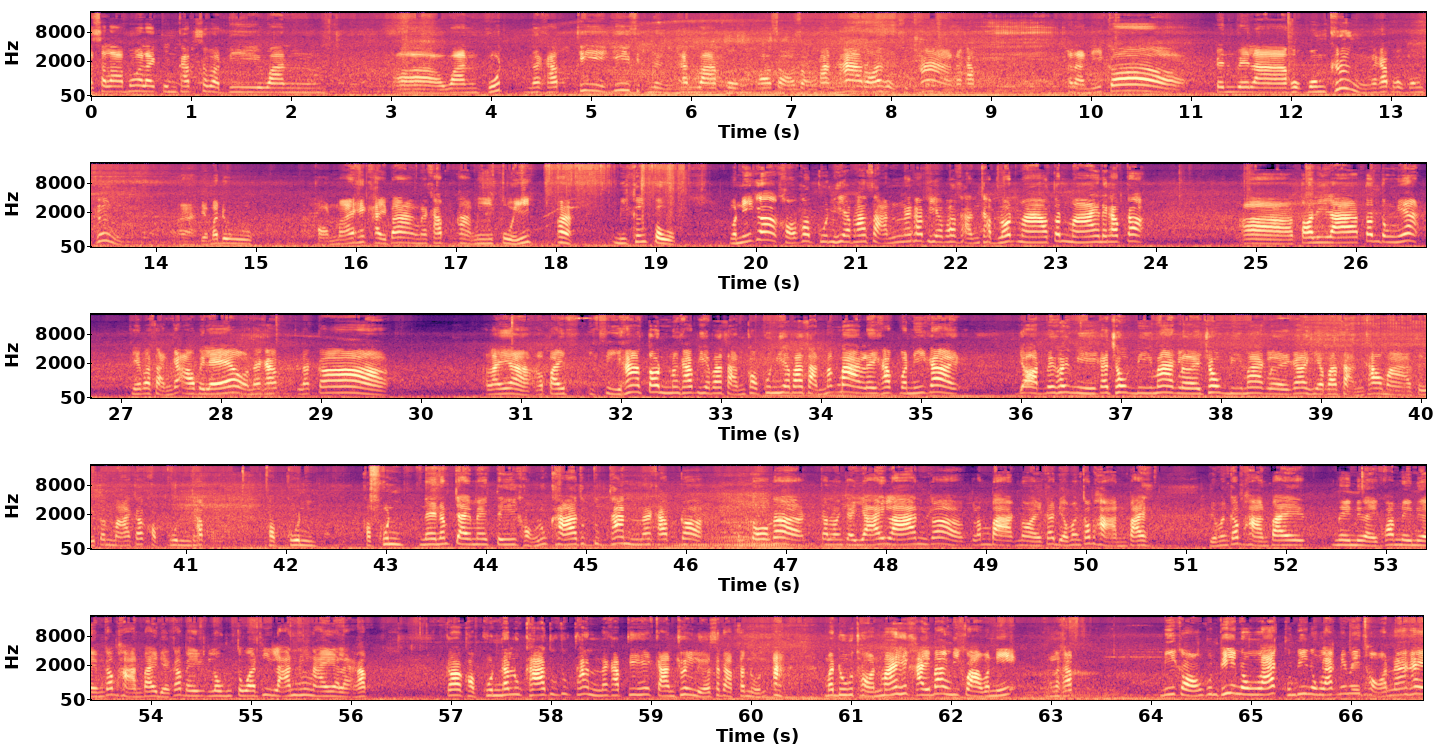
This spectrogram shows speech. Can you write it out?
อัสลามุอะลัยกุมครับ สวัสดีวันวันพุธนะครับที่ 21 ธันวาคม พศ 2565 นะครับ ขณะนี้ก็เป็นเวลา6โมงครึ่งนะครับ6โมงครึ่งเดี๋ยวมาดูถอนไม้ให้ใครบ้างนะครับมีปุ๋ยมีเครื่องปลูก วันนี้ก็ขอขอบคุณเฮียภาสันนะครับเฮียภาสันขับรถมาเอาต้นไม้นะครับก็ตอลีลาต้นตรงเนี้ยเฮียภาสันก็เอาไปแล้วนะครับ แล้วก็ อะไรอะ เอาไปอีก4ี่ห้าต้นมั้งครับเฮียภาสันขอบคุณเฮียภาสันมาก ๆ เลยครับ วันนี้ก็ยอดไม่ค่อยมีก็โชคดีมากเลย โชคดีมากเลยก็เฮียภาสันเข้ามาซื้อต้นไม้ก็ขอบคุณครับ ขอบคุณ ขอบคุณในน้ำใจไมตรีของลูกค้าทุก ๆท่านนะครับ ก็คุณโตก็กำลังจะย้ายร้านก็ลำบากหน่อย ก็เดี๋ยวมันก็ผ่านไป เดี๋ยวมันก็ผ่านไปเหนื่อยๆความเหนื่อยๆมันก็ผ่านไปเดี๋ยวก็ไปลงตัวที่ร้านข้างในอะแหละครับก็ขอบคุณท่านลูกค้าทุกๆ ท่านนะครับที่ให้การช่วยเหลือสนับสนุนอะ มาดูถอนไม้ให้ใครบ้างดีกว่าวันนี้นะครับ มีของคุณพี่นงรัก คุณพี่นงรักนี่ไม่ถอนนะให้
